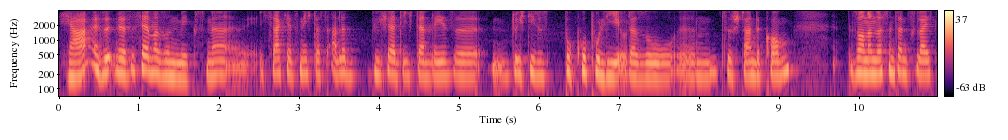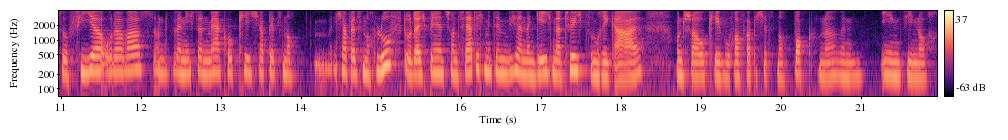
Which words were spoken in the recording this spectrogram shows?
Ja, also das ist ja immer so ein Mix. Ne? Ich sage jetzt nicht, dass alle Bücher, die ich dann lese, durch dieses Bokopoli oder so ähm, zustande kommen, sondern das sind dann vielleicht so vier oder was. Und wenn ich dann merke, okay, ich habe jetzt noch, ich habe jetzt noch Luft oder ich bin jetzt schon fertig mit den Büchern, dann gehe ich natürlich zum Regal und schaue, okay, worauf habe ich jetzt noch Bock, ne? wenn irgendwie noch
